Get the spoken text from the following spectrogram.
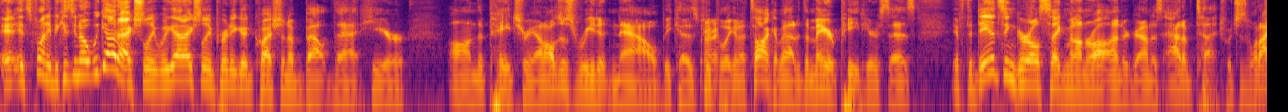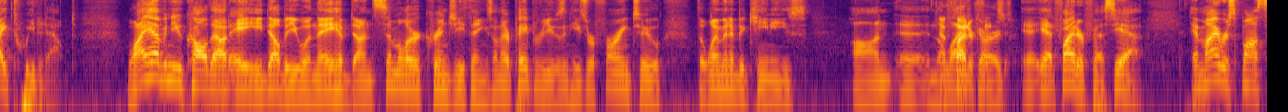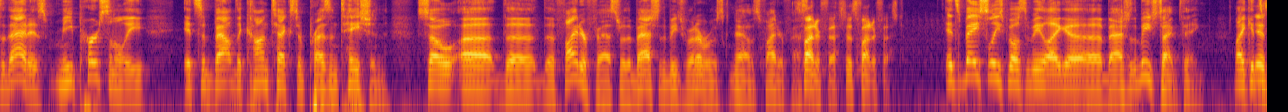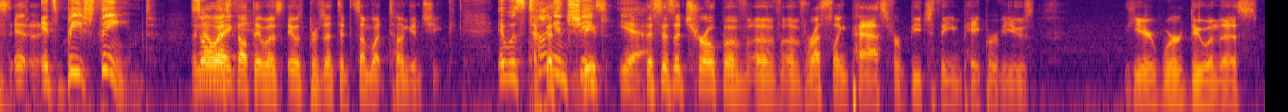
and it's funny because you know we got actually we got actually a pretty good question about that here on the Patreon. I'll just read it now because people right. are going to talk about it. The mayor Pete here says if the dancing girls segment on Raw Underground is out of touch, which is what I tweeted out. Why haven't you called out AEW when they have done similar cringy things on their pay per views? And he's referring to the women in bikinis on uh, in the At lifeguard. Fest. Uh, yeah, at Fyter Fest. Yeah. And my response to that is me personally, it's about the context of presentation. So uh, the the Fyter Fest or the Bash of the Beach, whatever it was, no, it was Fyter Fest. Fyter Fest. It's Fyter Fest. It's basically supposed to be like a, a Bash of the Beach type thing. Like it's It's- it- it's beach themed. And So I always like felt it was it was presented somewhat tongue in cheek. it was tongue in cheek. These- Yeah. This is a trope of, of, of wrestling pass for beach themed pay per views. Here, we're doing this,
